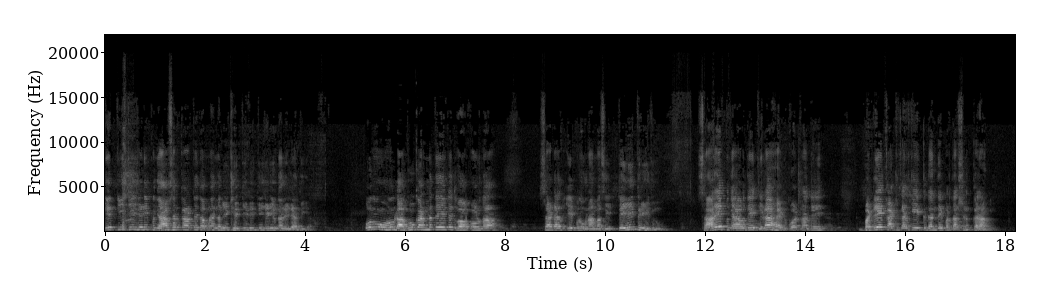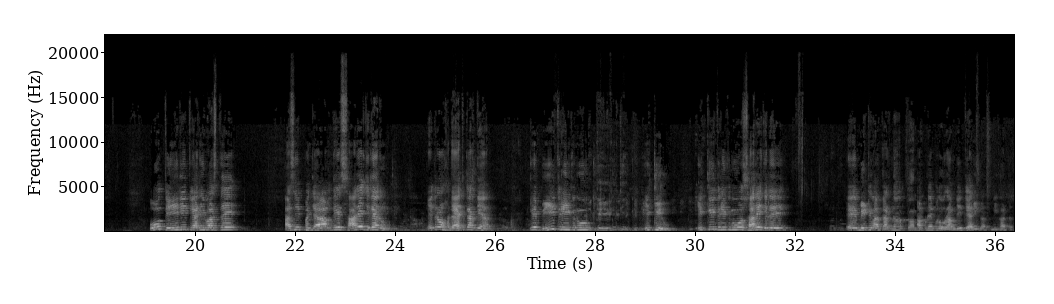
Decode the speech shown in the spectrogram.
ਤੇ ਤੀਜੀ ਜਿਹੜੀ ਪੰਜਾਬ ਸਰਕਾਰ ਤੇ ਤਾਂ ਆਪਣਾ ਨਵੀਂ ਖੇਤੀ ਨੀਤੀ ਜਿਹੜੀ ਉਹਨਾਂ ਨੇ ਲਿਆਂਦੀ ਆ। ਉਹਨੂੰ ਉਹ ਲਾਗੂ ਕਰਨ ਤੇ ਤੇ ਦਬਾਅ ਪਾਉਣ ਦਾ ਸਾਡਾ ਇਹ ਪ੍ਰੋਗਰਾਮ ਅਸੀਂ 23 ਤਰੀਕ ਨੂੰ। ਸਾਰੇ ਪੰਜਾਬ ਦੇ ਜ਼ਿਲ੍ਹਾ ਹੈੱਡਕੁਆਟਰਾਂ ਤੇ ਵੱਡੇ ਇਕੱਠ ਕਰਕੇ ਇੱਕ ਦਿਨ ਦੇ ਪ੍ਰਦਰਸ਼ਨ ਕਰਾਂਗੇ। ਉਹ 23 ਦੀ ਤਿਆਰੀ ਵਾਸਤੇ ਅਸੀਂ ਪੰਜਾਬ ਦੇ ਸਾਰੇ ਜ਼ਿਲ੍ਹਿਆਂ ਨੂੰ ਇਧਰੋਂ ਹਦਾਇਤ ਕਰਦੇ ਹਾਂ ਕਿ 20 ਤਰੀਕ ਨੂੰ 21 ਨੂੰ। 21 ਤਰੀਕ ਨੂੰ ਉਹ ਸਾਰੇ ਜ਼ਿਲ੍ਹੇ ਇਹ ਮੀਟਿੰਗਾਂ ਕਰਨ ਆਪਣੇ ਪ੍ਰੋਗਰਾਮ ਦੀ ਤਿਆਰੀ ਕਰ ਦੀ ਖਾਤਰ।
